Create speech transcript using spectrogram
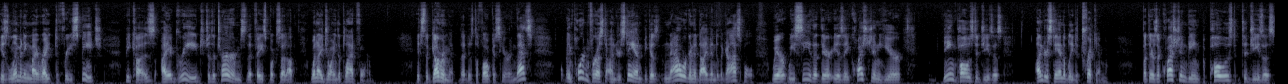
is limiting my right to free speech because I agreed to the terms that Facebook set up when I joined the platform. It's the government that is the focus here. And that's important for us to understand because now we're going to dive into the gospel where we see that there is a question here being posed to Jesus, understandably to trick him. But there's a question being posed to Jesus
